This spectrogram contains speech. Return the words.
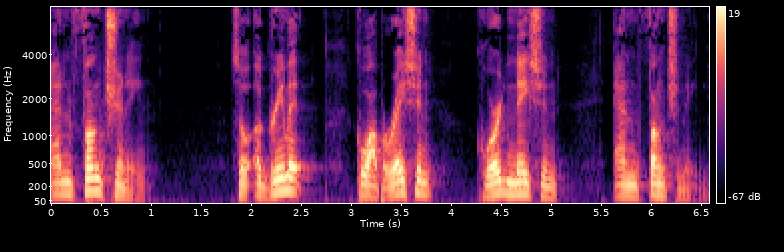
and functioning. So, agreement, cooperation, coordination, and functioning.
